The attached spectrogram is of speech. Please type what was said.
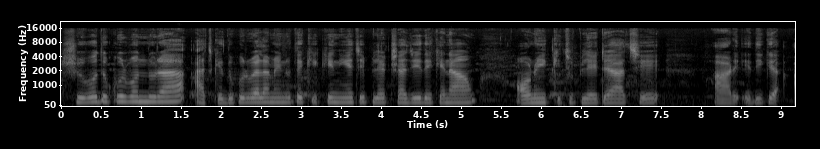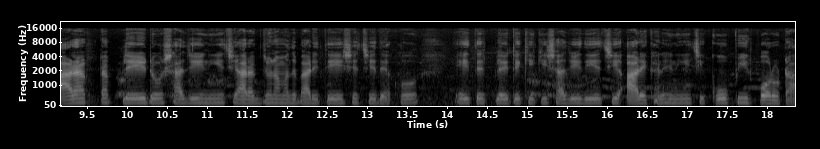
শুভ দুপুর বন্ধুরা। আজকে দুপুরবেলা মেনুতে কী কী নিয়েছি প্লেট সাজিয়ে দেখে নাও। অনেক কিছু প্লেটে আছে। আর এদিকে আর একটা প্লেটও সাজিয়ে নিয়েছি। আর একজন আমাদের বাড়িতে এসেছে, দেখো। এইতে প্লেটে কী কী সাজিয়ে দিয়েছি। আর এখানে নিয়েছি কপির পরোটা।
